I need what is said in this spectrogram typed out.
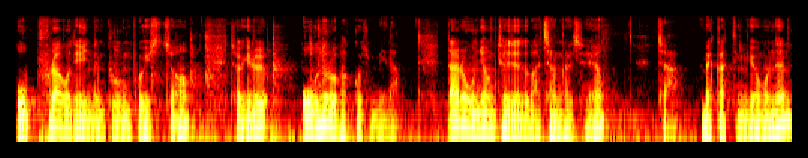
off라고 되어 있는 부분 보이시죠? 저기를 on으로 바꿔줍니다. 다른 운영체제도 마찬가지예요. 자, 맥 같은 경우는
